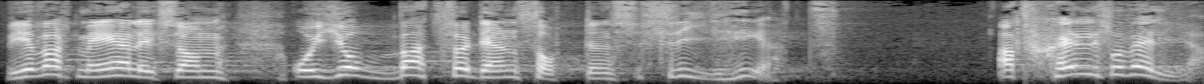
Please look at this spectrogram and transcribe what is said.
Vi har varit med liksom och jobbat för den sortens frihet. Att själv få välja.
